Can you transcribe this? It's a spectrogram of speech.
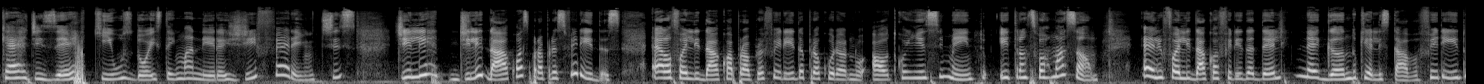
quer dizer que os dois têm maneiras diferentes de, li de lidar com as próprias feridas. Ela foi lidar com a própria ferida procurando autoconhecimento e transformação. Ele foi lidar com a ferida dele, negando que ele estava ferido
